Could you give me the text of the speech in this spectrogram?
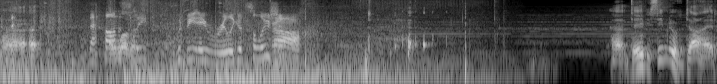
Uh, That I honestly would be a really good solution. Oh, uh, Dave, you seem to have died.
